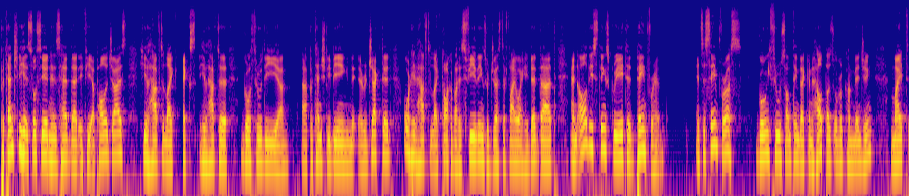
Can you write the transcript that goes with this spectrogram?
potentially he associated in his head that if he apologized he'll have to like ex- he'll have to go through the uh, uh, potentially being rejected, or he'll have to like talk about his feelings or justify why he did that. And all these things created pain for him. It's the same for us. Going through something that can help us overcome binging might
